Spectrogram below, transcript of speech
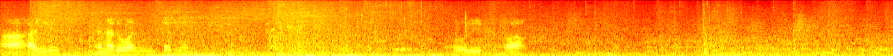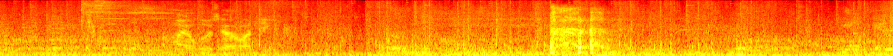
Ah, uh, ini another one kat. Holy fuck. Mai, eu vou Oh,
